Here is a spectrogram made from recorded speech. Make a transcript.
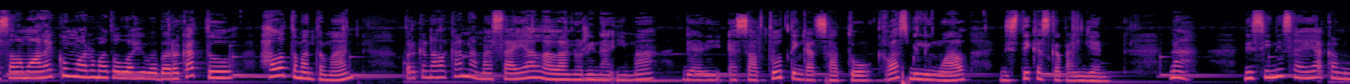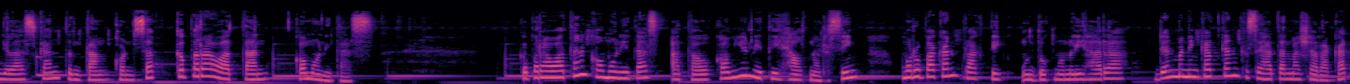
Assalamualaikum warahmatullahi wabarakatuh. Halo teman-teman, perkenalkan nama saya Lala Nurina Ima dari S1 tingkat 1 kelas bilingual di Stikes Kepanjen. Nah, di sini saya akan menjelaskan tentang konsep keperawatan komunitas. Keperawatan komunitas atau community health nursing merupakan praktik untuk memelihara dan meningkatkan kesehatan masyarakat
